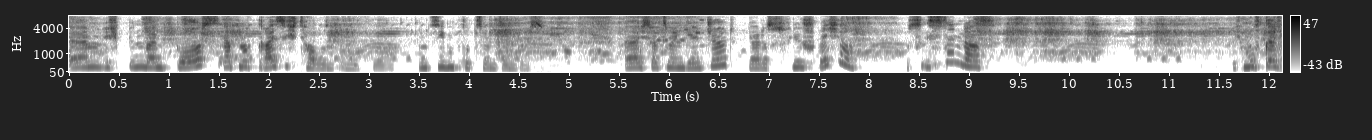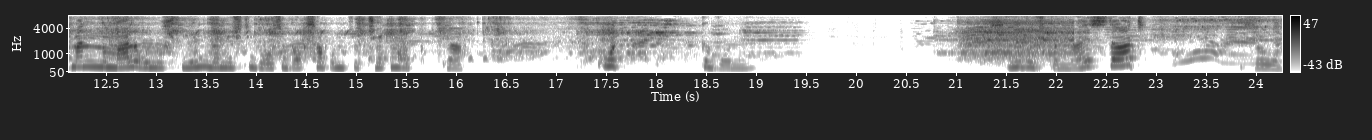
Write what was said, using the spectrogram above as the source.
Ähm, ich bin beim Boss. Er hat noch 30.000 ungefähr. Und 7% sind das. Äh, ich setze mein Gadget. Ja, das ist viel schwächer. Was ist denn das? Ich muss gleich mal eine normale Runde spielen, wenn ich die große Box habe, um zu checken, ob. Ja. Und gewonnen. Schwierig gemeistert. So.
